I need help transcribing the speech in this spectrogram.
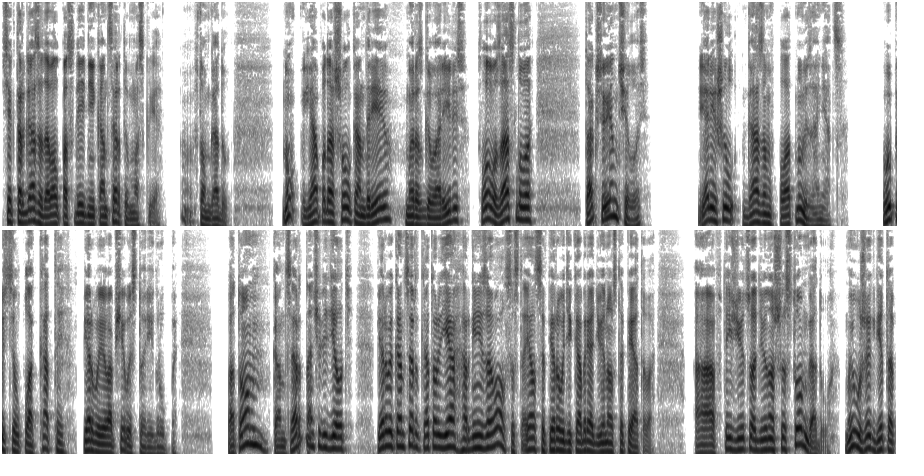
Сектор газа давал последние концерты в Москве в том году. Ну, я подошел к Андрею, мы разговорились, слово за слово. Так все и началось. Я решил газом вплотную заняться. Выпустил плакаты, первые вообще в истории группы. Потом концерт начали делать. Первый концерт, который я организовал, состоялся 1 декабря 95-го. А в 1996 году мы уже где-то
